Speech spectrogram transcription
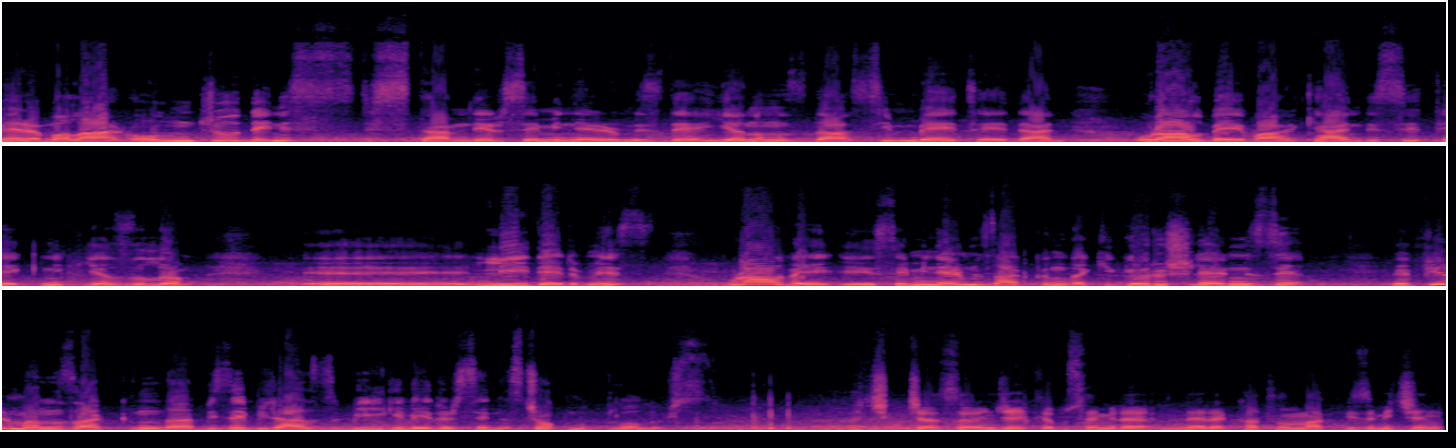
Merhabalar. 10. Deniz Sistemleri seminerimizde yanımızda SimBT'den Ural Bey var. Kendisi teknik yazılım e, liderimiz. Ural Bey, e, seminerimiz hakkındaki görüşlerinizi ve firmanız hakkında bize biraz bilgi verirseniz çok mutlu oluruz. Açıkçası öncelikle bu seminerlere katılmak bizim için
